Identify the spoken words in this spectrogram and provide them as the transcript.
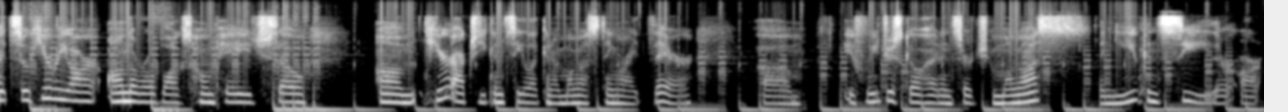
Alright, so here we are on the Roblox homepage. So, um, here actually you can see like an Among Us thing right there. Um, if we just go ahead and search Among Us, and you can see there are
